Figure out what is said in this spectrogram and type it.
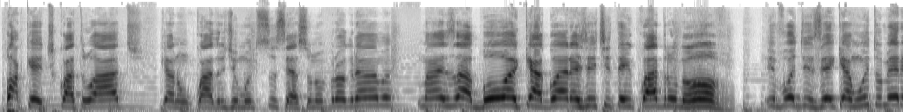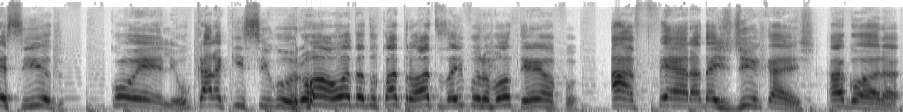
Pocket 4 Atos, que era um quadro de muito sucesso no programa, mas a boa é que agora a gente tem quadro novo. E vou dizer que é muito merecido. Com ele, o cara que segurou a onda do 4 Atos aí por um bom tempo. A fera das dicas. Agora,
